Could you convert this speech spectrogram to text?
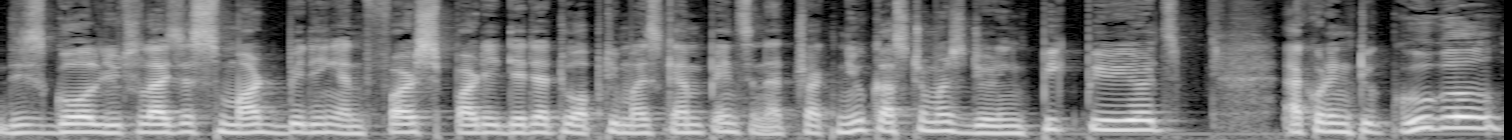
This goal utilizes smart bidding and first party data to optimize campaigns and attract new customers during peak periods. According to Google,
